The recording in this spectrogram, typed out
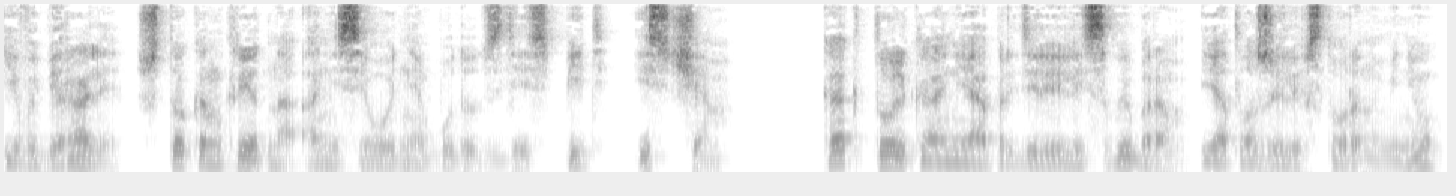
и выбирали, что конкретно они сегодня будут здесь пить и с чем. Как только они определились с выбором и отложили в сторону меню,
